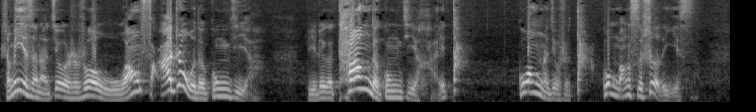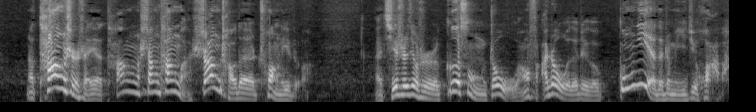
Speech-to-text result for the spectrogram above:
什么意思呢？就是说武王伐纣的功绩啊，比这个汤的功绩还大。光呢，就是大，光芒四射的意思。那汤是谁呀？汤商汤嘛，商朝的创立者。哎，其实就是歌颂周武王伐纣的这个功业的这么一句话吧。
